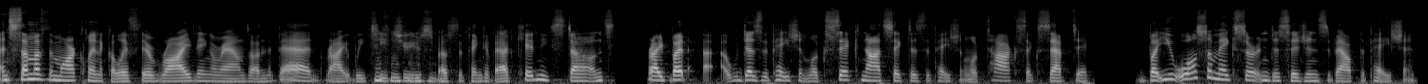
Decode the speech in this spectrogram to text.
And some of them are clinical. If they're writhing around on the bed, right, we teach you you're supposed to think about kidney stones, right? But uh, does the patient look sick, not sick? Does the patient look toxic, septic? But you also make certain decisions about the patient.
